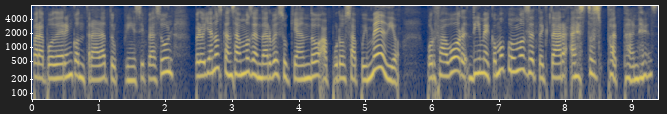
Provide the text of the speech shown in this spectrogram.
para poder encontrar a tu príncipe azul, pero ya nos cansamos de andar besuqueando a puro sapo y medio. Por favor, dime, ¿cómo podemos detectar a estos patanes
